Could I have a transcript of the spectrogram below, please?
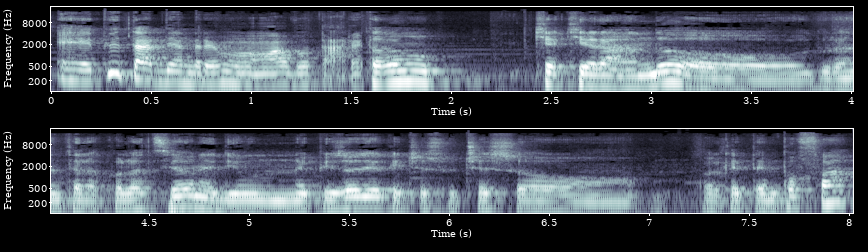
e più tardi andremo a votare. Stavamo chiacchierando durante la colazione di un episodio che ci è successo qualche tempo fa,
